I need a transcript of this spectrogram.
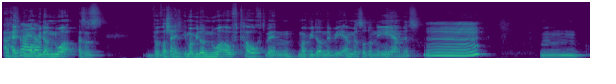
halt leider. immer wieder nur, also es wird wahrscheinlich immer wieder nur auftaucht, wenn mal wieder eine WM ist oder eine EM ist. Mhm. Hm,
